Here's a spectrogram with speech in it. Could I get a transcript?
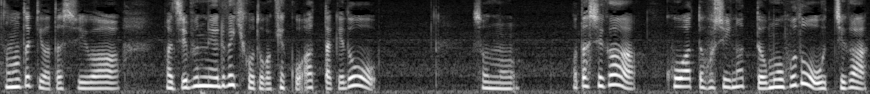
その時私は、まあ、自分のやるべきことが結構あったけどその私がこうあってほしいなって思うほどお家が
